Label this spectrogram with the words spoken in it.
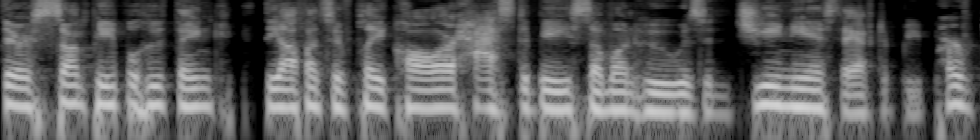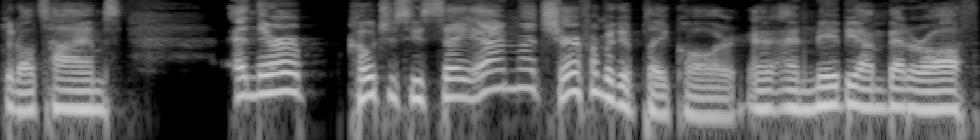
there are some people who think the offensive play caller has to be someone who is a genius. They have to be perfect at all times. And there are coaches who say, I'm not sure if I'm a good play caller, and, and maybe I'm better off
